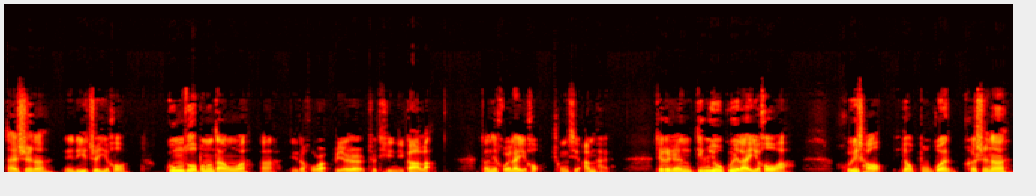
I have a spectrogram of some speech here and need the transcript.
但是呢，你离职以后。工作不能耽误啊！啊，你的活别人就替你干了。等你回来以后，重新安排。这个人丁忧归来以后啊，回朝要补官，可是呢，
